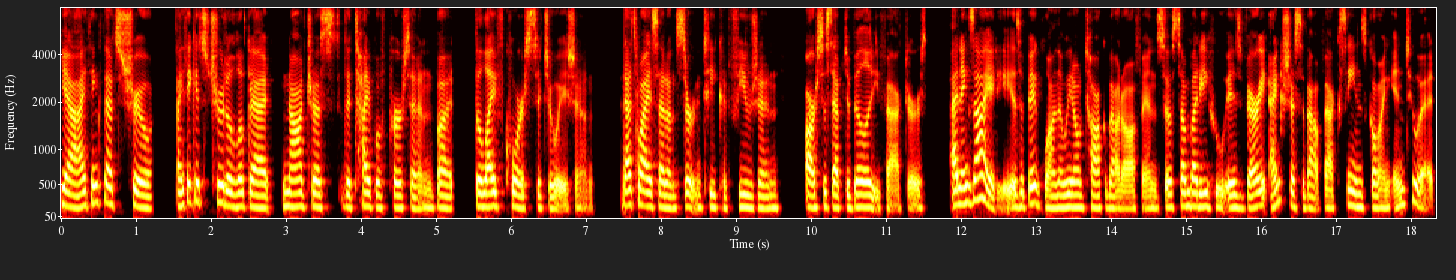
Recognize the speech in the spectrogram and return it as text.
Yeah, I think that's true. I think it's true to look at not just the type of person, but the life course situation. That's why I said uncertainty, confusion are susceptibility factors. And anxiety is a big one that we don't talk about often. So, somebody who is very anxious about vaccines going into it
